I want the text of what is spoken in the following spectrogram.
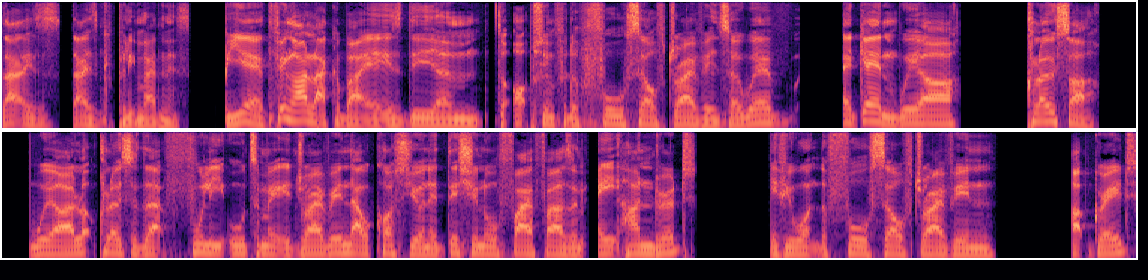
That is that is complete madness. But yeah, the thing I like about it is the um the option for the full self driving. So we're again we are closer. We are a lot closer to that fully automated driving. That will cost you an additional five thousand eight hundred if you want the full self driving upgrade.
